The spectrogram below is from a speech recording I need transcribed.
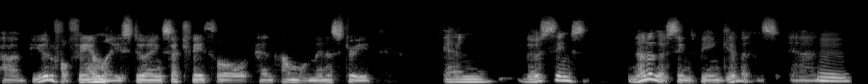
uh, beautiful families doing such faithful and humble ministry, and those things, none of those things being givens, and mm.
